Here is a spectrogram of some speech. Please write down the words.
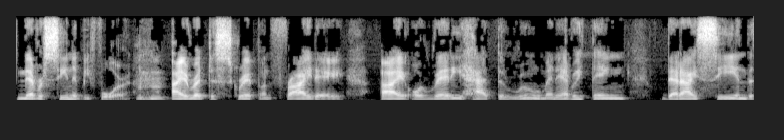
never seen it before. Mm-hmm. I read the script on Friday. I already had the room and everything that I see in the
